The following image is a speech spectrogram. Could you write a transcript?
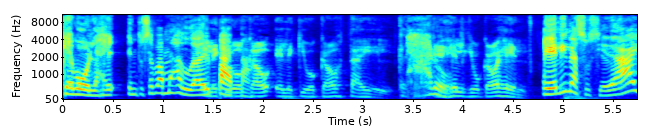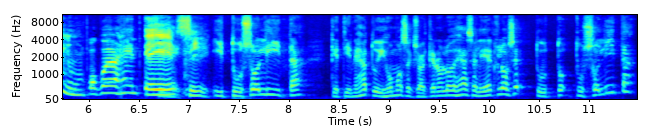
que bolas, eh, entonces vamos a dudar el del Papa. equivocado, el equivocado está él. Claro. Es el equivocado es él. Él y la sociedad y un poco de gente. eh, sí. Y tú solita, que tienes a tu hijo homosexual que no lo deja salir del closet, tú, tú, tú solita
